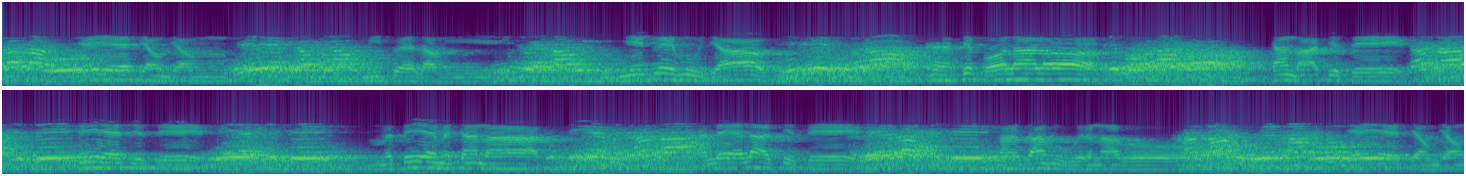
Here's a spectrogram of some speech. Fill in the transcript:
ခါသကိုရေရေပြောင်ပြောင်ဤဆွဲလောင်း၏မြင်တွေ့မှုကြောင့်ဖြစ်ပေါ်လာသောသမ်းသာဖြစ်စေဆင်းရဲဖြစ်စေမသိရမချမ်းသာအလယ်အ လဖြစ်စေခံစားမှုဝေဒနာကိုရဲရဲပြောင်ပြောင်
